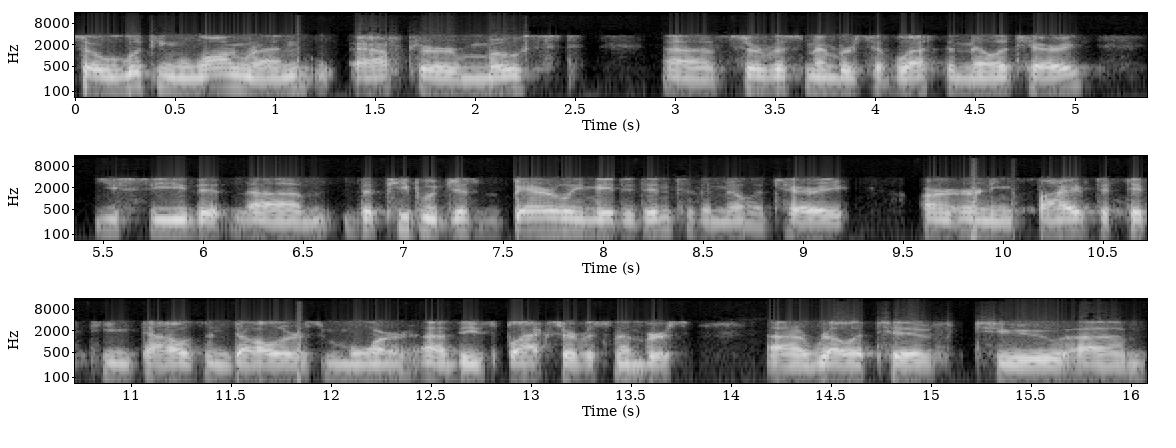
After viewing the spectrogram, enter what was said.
So, looking long run, after most uh, service members have left the military, you see that um, the people who just barely made it into the military are earning five to fifteen thousand dollars more. Uh, these black service members uh, relative to um,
